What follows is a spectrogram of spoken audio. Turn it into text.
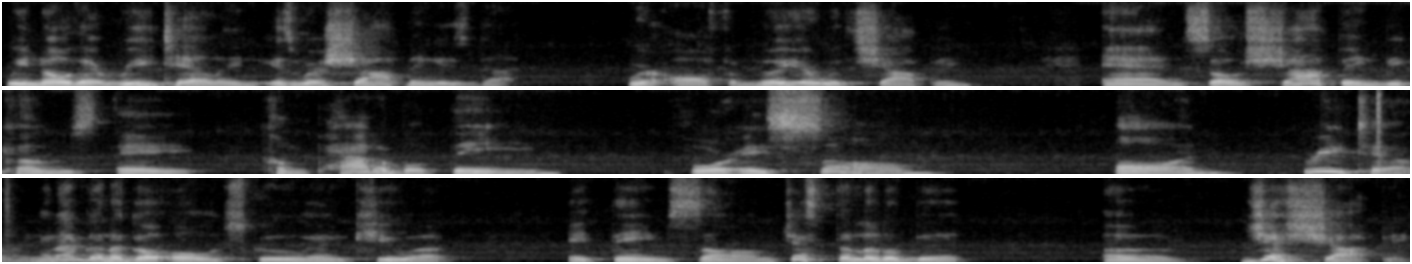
we know that retailing is where shopping is done. We're all familiar with shopping. And so shopping becomes a compatible theme for a song on retailing. And I'm going to go old school and cue up a theme song, just a little bit of just shopping.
